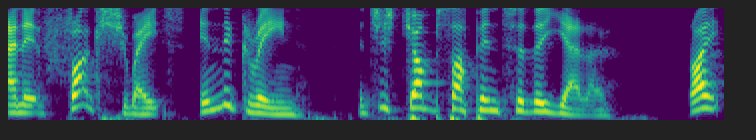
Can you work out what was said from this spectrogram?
and it fluctuates in the green and just jumps up into the yellow, right?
